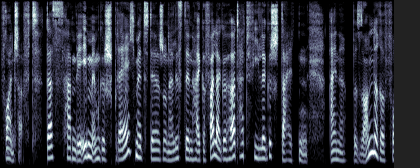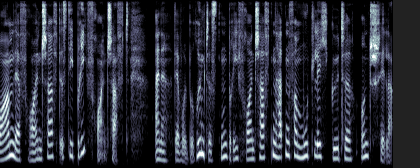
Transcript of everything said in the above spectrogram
Freundschaft. Das haben wir eben im Gespräch mit der Journalistin Heike Faller gehört, hat viele Gestalten. Eine besondere Form der Freundschaft ist die Brieffreundschaft. Eine der wohl berühmtesten Brieffreundschaften hatten vermutlich Goethe und Schiller.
